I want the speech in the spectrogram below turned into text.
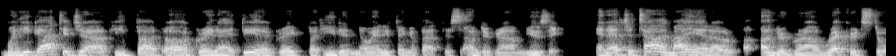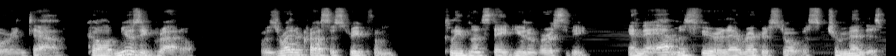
When he got the job, he thought, oh, great idea, great, but he didn't know anything about this underground music. And at the time, I had a underground record store in town called Music Grotto. It was right across the street from Cleveland State University. And the atmosphere of that record store was tremendous.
